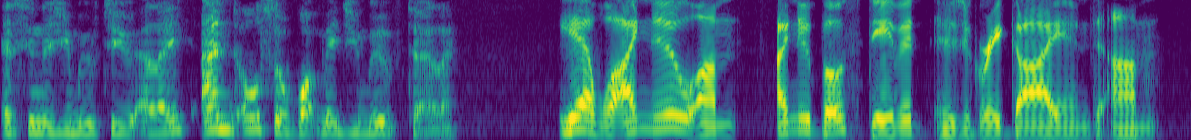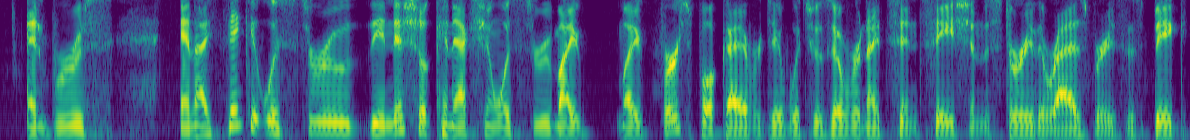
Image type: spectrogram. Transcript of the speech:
as soon as you moved to LA? And also, what made you move to LA? Yeah, well, I knew um, I knew both David, who's a great guy, and um, and Bruce, and I think it was through the initial connection was through my my first book I ever did, which was Overnight Sensation: The Story of the Raspberries. This big,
